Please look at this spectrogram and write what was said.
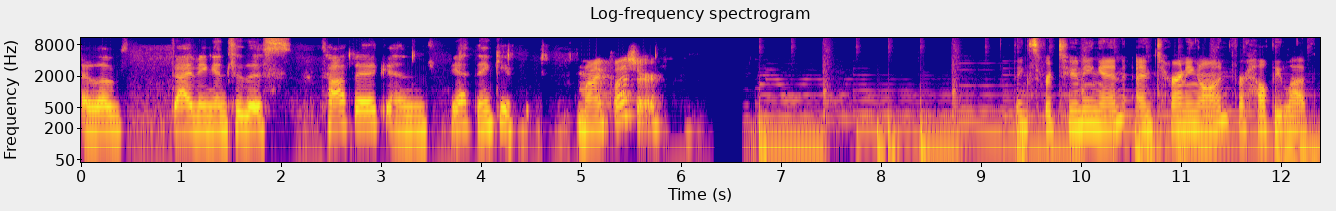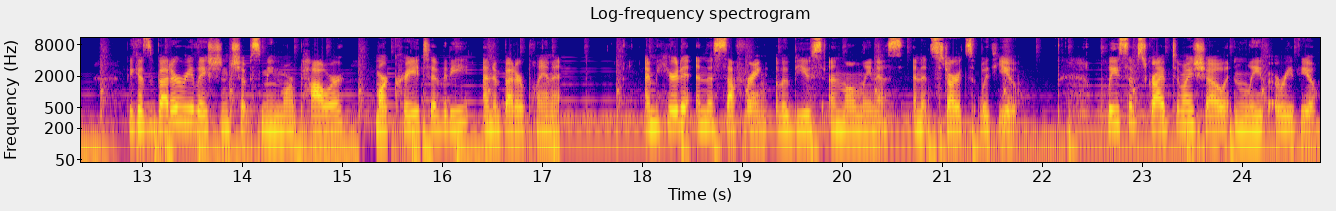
I love diving into this topic. And yeah, thank you. My pleasure. Thanks for tuning in and turning on for healthy love. Because better relationships mean more power, more creativity, and a better planet. I'm here to end the suffering of abuse and loneliness, and it starts with you. Please subscribe to my show and leave a review.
